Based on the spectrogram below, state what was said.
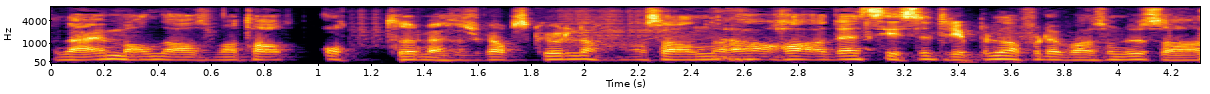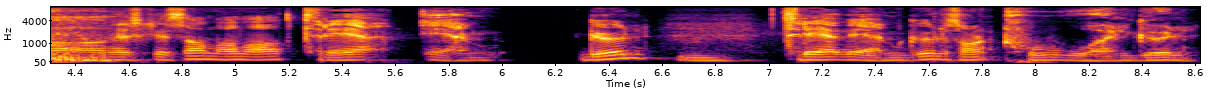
Det er en mann da som har tatt åtte mesterskapsgull. Altså han har den siste trippelen, for det var som du sa, Nils Kristian, han har tre EM-gull, tre VM-gull, så har han to OL-gull.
